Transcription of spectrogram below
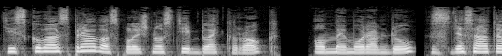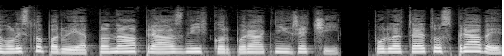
Tisková zpráva společnosti BlackRock o memorandu z 10. listopadu je plná prázdných korporátních řečí. Podle této zprávy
